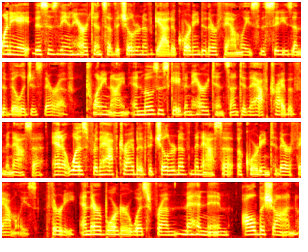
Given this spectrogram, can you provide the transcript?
28 This is the inheritance of the children of Gad according to their families, the cities and the villages thereof. 29 And Moses gave inheritance unto the half tribe of Manasseh, and it was for the half tribe of the children of Manasseh according to their families. 30 And their border was from Mahanaim, all Bashan,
